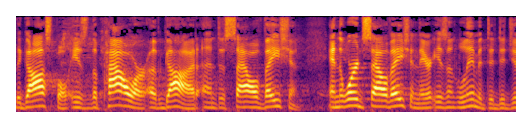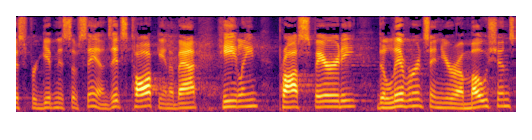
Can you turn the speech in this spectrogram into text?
the gospel, is the power of God unto salvation. And the word salvation there isn't limited to just forgiveness of sins. It's talking about healing, prosperity, deliverance in your emotions.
